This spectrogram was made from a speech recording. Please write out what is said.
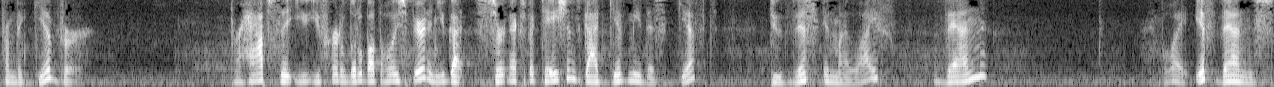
from the giver. Perhaps that you, you've heard a little about the Holy Spirit and you've got certain expectations. God, give me this gift. Do this in my life then, boy, if thens,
